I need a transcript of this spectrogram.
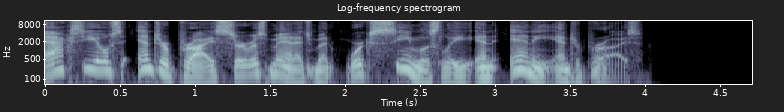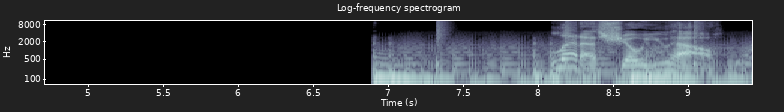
Axios Enterprise Service Management works seamlessly in any enterprise. Let us show you how.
